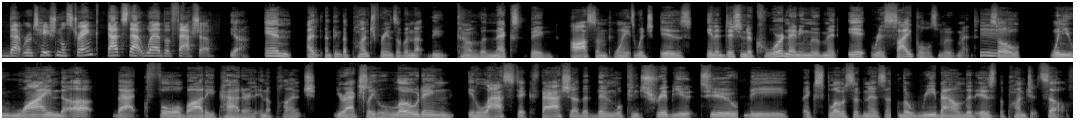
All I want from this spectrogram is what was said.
that rotational strength, that's that web of fascia. Yeah. And I, I think the punch brings up a, the kind of the next big awesome point, which is in addition to coordinating movement, it recycles movement. Mm. So when you wind up that full body pattern in a punch, you're actually loading elastic fascia that then will contribute to the explosiveness and the rebound that is the punch itself.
